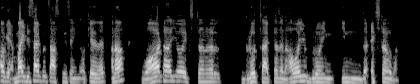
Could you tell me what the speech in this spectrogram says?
Okay. My disciples asked me saying, okay, then, Anna, what are your external growth factors and how are you growing in the external one?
